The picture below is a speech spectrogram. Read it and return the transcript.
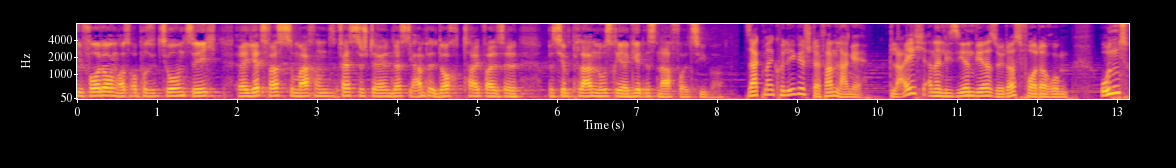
Die Forderung aus Oppositionssicht, äh, jetzt was zu machen, festzustellen, dass die Ampel doch teilweise ein bisschen planlos reagiert, ist nachvollziehbar. Sagt mein Kollege Stefan Lange. Gleich analysieren wir Söders Forderung. Und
